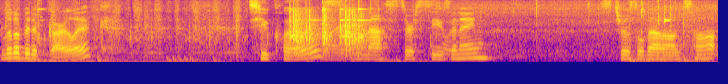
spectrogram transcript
a little bit of garlic, two cloves, master seasoning. Just drizzle that on top.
